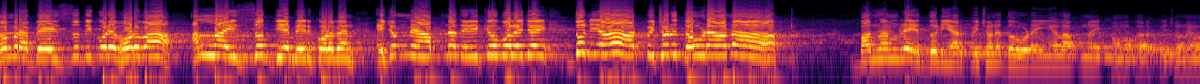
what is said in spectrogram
তোমরা বেইজ্জতি করে ভরবা, আল্লাহ ইজ্জত দিয়ে বের করবেন। এই জন্য আপনাদেরকেও বলে যাই দুনিয়ার পিছনে দৌড়াও না। বাজান রে, দুনিয়ার পিছনে দৌড়াইয়া লাভ নাই, ক্ষমতার পিছনেও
